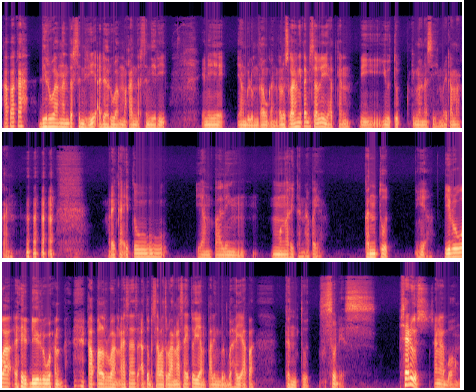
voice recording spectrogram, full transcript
apakah di ruangan tersendiri ada ruang makan tersendiri? Ini yang belum tahu kan. Kalau sekarang kita bisa lihat kan di YouTube gimana sih mereka makan. mereka itu yang paling mengerikan apa ya? Kentut. Iya, di ruang eh, di ruang kapal ruang angkasa atau pesawat ruang angkasa itu yang paling berbahaya apa? Kentut. Sodes. Serius, saya nggak bohong.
